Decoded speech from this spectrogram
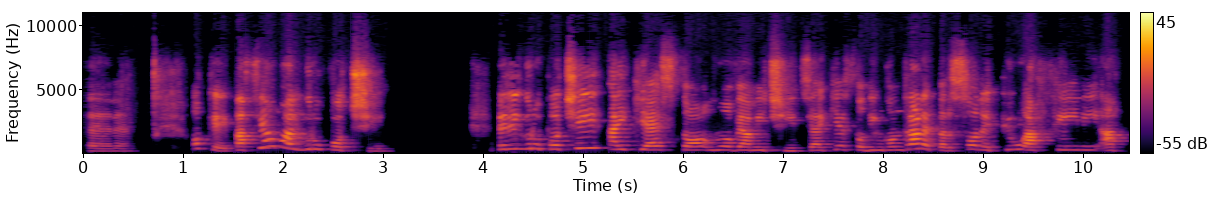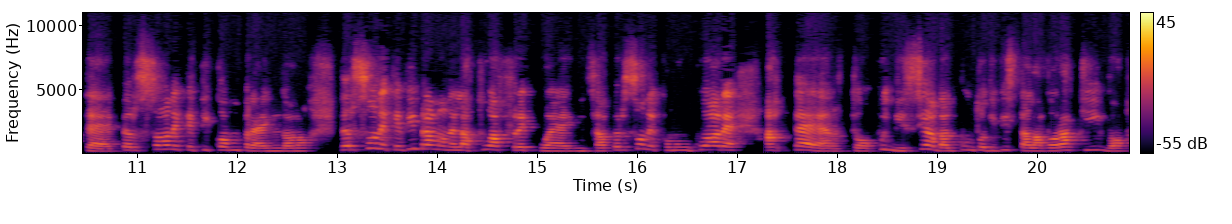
Bene. Ok, passiamo al gruppo C. Per il gruppo C hai chiesto nuove amicizie, hai chiesto di incontrare persone più affini a te, persone che ti comprendono, persone che vibrano nella tua frequenza, persone con un cuore aperto, quindi sia dal punto di vista lavorativo,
